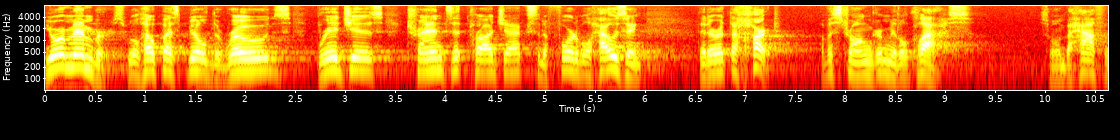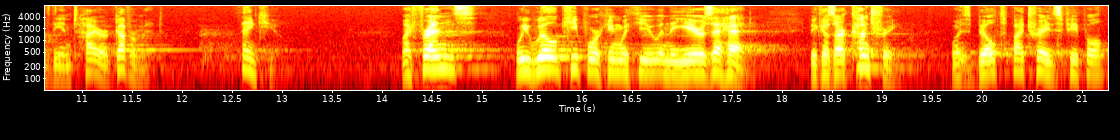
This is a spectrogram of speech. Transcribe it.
Your members will help us build the roads, bridges, transit projects, and affordable housing that are at the heart of a stronger middle class. So on behalf of the entire government, thank you. My friends, we will keep working with you in the years ahead because our country was built by tradespeople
